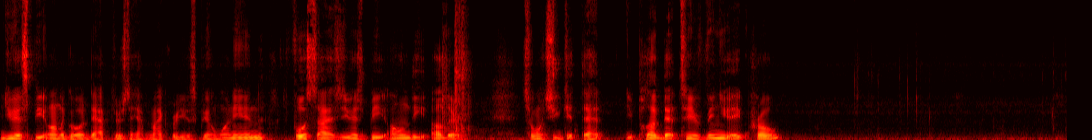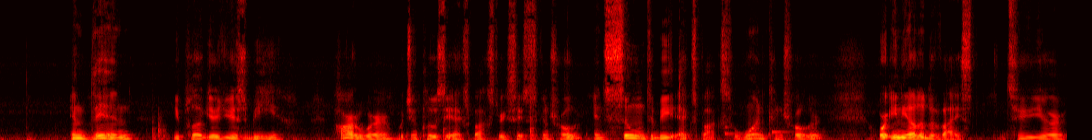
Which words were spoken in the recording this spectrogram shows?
USB on-the-go adapters. They have micro USB on one end, full-size USB on the other. So once you get that, you plug that to your Venue 8 Pro. And then you plug your USB hardware, which includes the Xbox 360 controller and soon to be Xbox One controller or any other device to your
